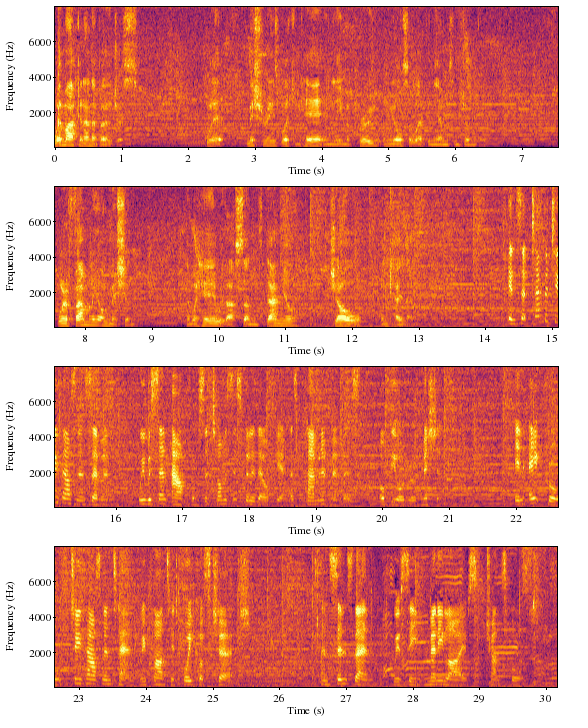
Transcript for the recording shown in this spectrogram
We're Mark and Anna Burgess. We're missionaries working here in Lima, Peru, and we also work in the Amazon jungle. We're a family on mission, and we're here with our sons Daniel, Joel, and Caleb. In September 2007, we were sent out from St Thomas's, Philadelphia as permanent members of the Order of Mission. In April 2010, we planted Oikos Church, and since then, we've seen many lives transformed.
